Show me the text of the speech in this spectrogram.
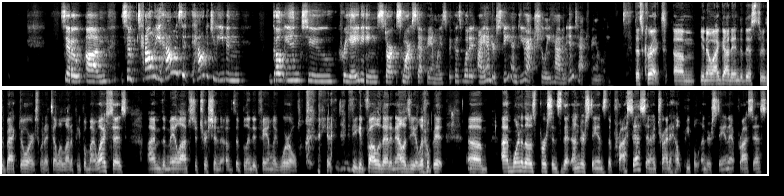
So, um, so tell me, how is it? How did you even go into creating start smart step families? Because what it, I understand, you actually have an intact family. That's correct. Um, you know, I got into this through the back doors. What I tell a lot of people, my wife says I'm the male obstetrician of the blended family world. if you can follow that analogy a little bit. Um, I'm one of those persons that understands the process and I try to help people understand that process.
